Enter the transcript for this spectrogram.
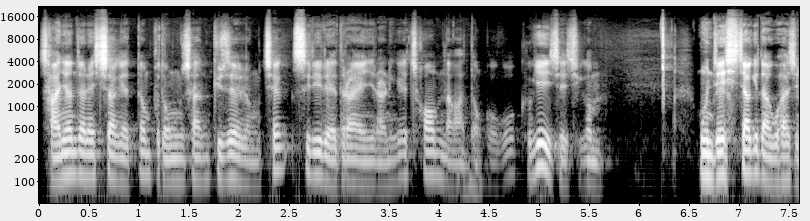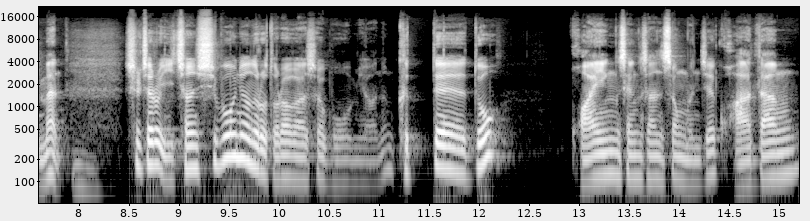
4년 전에 시작했던 부동산 규제 정책 3 레드라인이라는 게 처음 나왔던 거고 그게 이제 지금 문제의 시작이라고 하지만 실제로 2015년으로 돌아가서 보면은 그때도 과잉 생산성 문제, 과당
